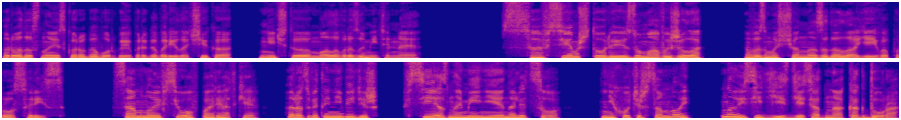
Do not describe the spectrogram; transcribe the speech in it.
Радостно и скороговоркой проговорила Чика нечто маловразумительное. «Совсем, что ли, из ума выжила?» Возмущенно задала ей вопрос Рис. «Со мной все в порядке. Разве ты не видишь? Все знамения на лицо. Не хочешь со мной? Ну и сиди здесь одна, как дура!»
